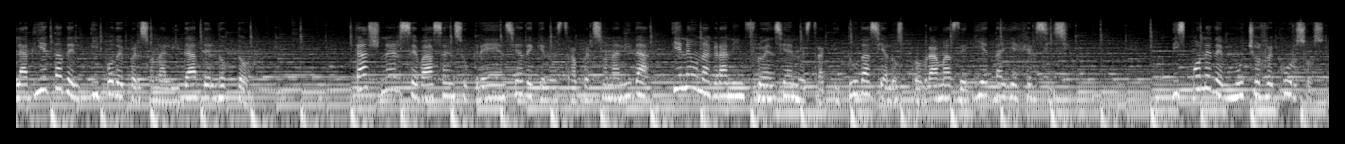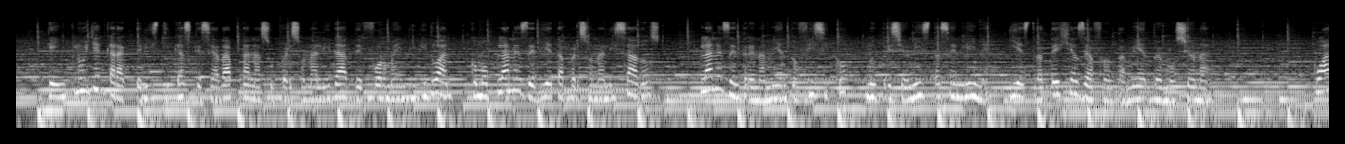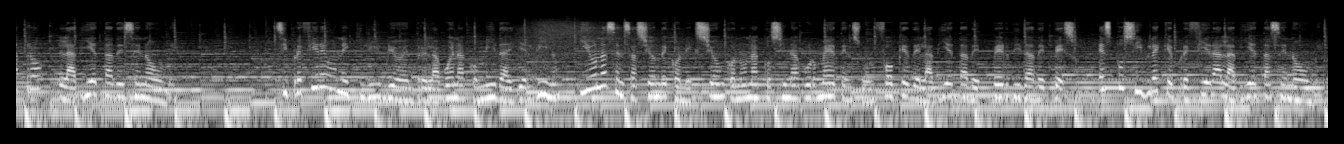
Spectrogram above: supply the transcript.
La dieta del tipo de personalidad del doctor. Kashner se basa en su creencia de que nuestra personalidad tiene una gran influencia en nuestra actitud hacia los programas de dieta y ejercicio. Dispone de muchos recursos, que incluyen características que se adaptan a su personalidad de forma individual, como planes de dieta personalizados, planes de entrenamiento físico, nutricionistas en línea y estrategias de afrontamiento emocional. 4. La dieta de Zenoume. Si prefiere un equilibrio entre la buena comida y el vino, y una sensación de conexión con una cocina gourmet en su enfoque de la dieta de pérdida de peso, es posible que prefiera la dieta Zenoume.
